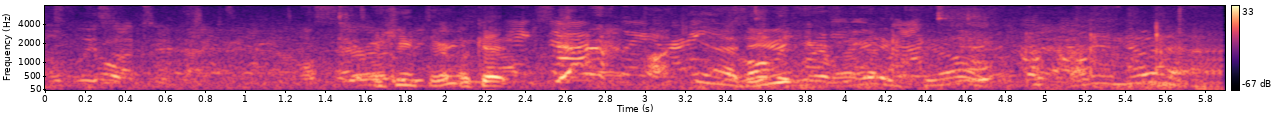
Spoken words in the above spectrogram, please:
hopefully it's not too packed. Well, Sarah, Okay, Exactly, right? Yeah, dude. Way to go. I didn't know that.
